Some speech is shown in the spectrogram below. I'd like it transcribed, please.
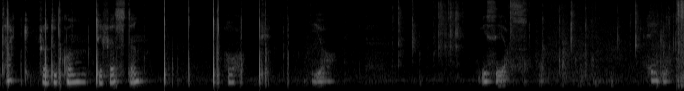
tack för att du kom till festen. Och ja, vi ses. Hej då.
